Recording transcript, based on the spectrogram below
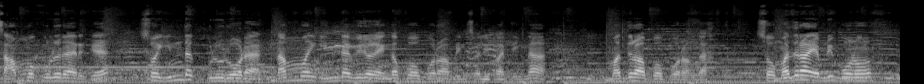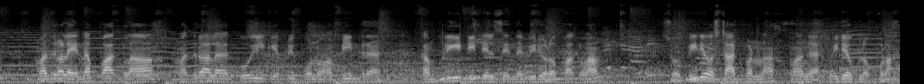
செம்ம குளிராக இருக்குது ஸோ இந்த குளிரோட நம்ம இந்த வீடியோவில் எங்கே போக போகிறோம் அப்படின்னு சொல்லி பார்த்தீங்கன்னா மதுரா போக போகிறோங்க ஸோ மதுரா எப்படி போகணும்? மதுராவில் என்ன பார்க்கலாம்? மதுராவில் கோயிலுக்கு எப்படி போகணும் அப்படின்ற கம்ப்ளீட் டீட்டெயில்ஸ் இந்த வீடியோவில் பார்க்கலாம். ஸோ வீடியோ ஸ்டார்ட் பண்ணலாம். வாங்க வீடியோக்குள்ளே போகலாம்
